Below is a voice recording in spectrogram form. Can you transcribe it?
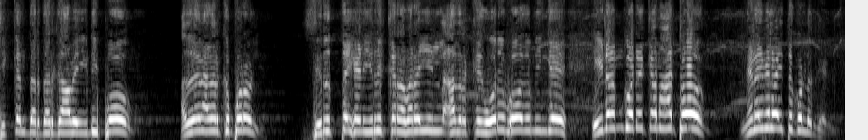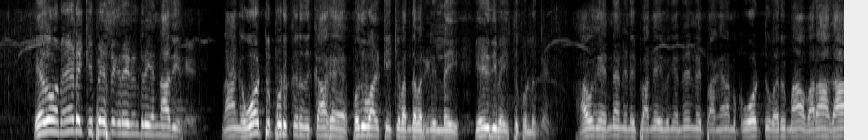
சிக்கந்தர் தர்காவை இடிப்போம். அதுதான் அதற்கு பொருள். சிறுத்தைகள் இருக்கிற வரையில் அதற்கு ஒருபோதும் இங்கே இடம் கொடுக்க மாட்டோம். நினைவில் வைத்துக் கொள்ளுங்கள். ஏதோ மேடைக்கு பேசுகிறேன் என்று எண்ணாதீர்கள். நாங்க ஓட்டு பொறுக்கிறதுக்காக பொது வாழ்க்கைக்கு வந்தவர்கள் இல்லை எழுதி வைத்துக் கொள்ளுங்கள். அவங்க என்ன நினைப்பாங்க இவங்க என்ன நினைப்பாங்க? நமக்கு ஓட்டு வருமா வராதா?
